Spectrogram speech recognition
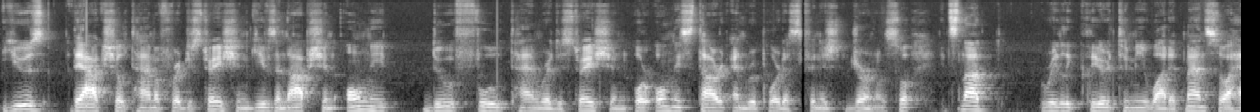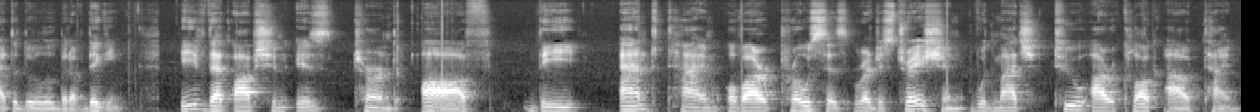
use the actual time of registration gives an option only do full-time registration or only start and report as finished journal. So it's not really clear to me what it meant, so I had to do a little bit of digging. If that option is turned off, the end time of our process registration would match to our clock out time.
